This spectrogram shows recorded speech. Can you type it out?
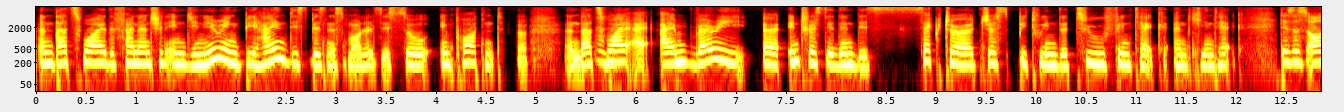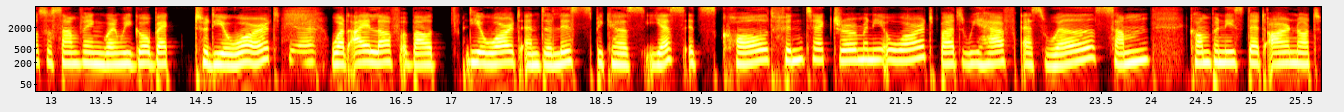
and that's why the financial engineering behind these business models is so important. Uh, and that's mm-hmm. why I, am very uh, interested in this sector, just between the two fintech and cleantech. This is also something when we go back to the award. Yeah. What I love about the award and the lists, because yes, it's called FinTech Germany Award, but we have as well some companies that are not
